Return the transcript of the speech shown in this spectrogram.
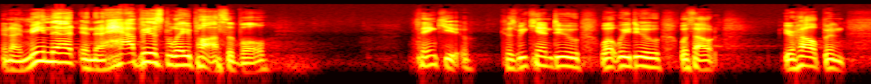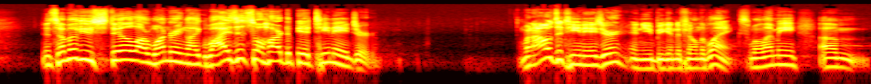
And I mean that in the happiest way possible. Thank you. Because we can't do what we do without your help. And and some of you still are wondering, like, why is it so hard to be a teenager? When I was a teenager, and you begin to fill in the blanks. Well, let me um,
